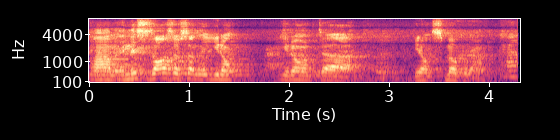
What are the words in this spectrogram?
Um, and this is also something that you don't you don't uh, you don't smoke around.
